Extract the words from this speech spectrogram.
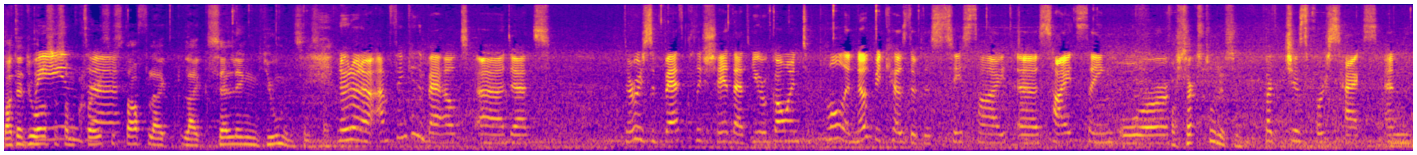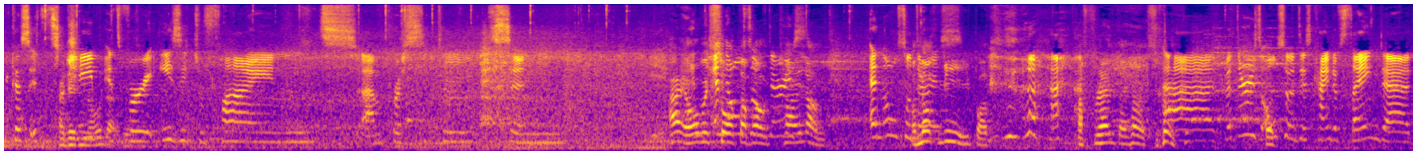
But they do also some crazy the- stuff like like selling humans and stuff. no, no, no. I'm thinking about uh, that. There is a bad cliche that you're going to Poland not because of the seaside uh, sightseeing or For sex tourism. but just for sex and because it's I cheap it's very easy to find um, prostitutes and I always and thought also about is- Thailand. and also there not me, but a friend I heard. uh, but there is also this kind of saying that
